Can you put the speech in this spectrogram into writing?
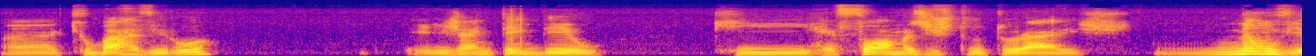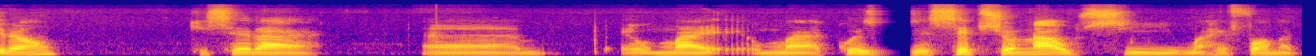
uh, que o bar virou, ele já entendeu que reformas estruturais não virão, que será uh, uma, uma coisa excepcional se uma reforma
